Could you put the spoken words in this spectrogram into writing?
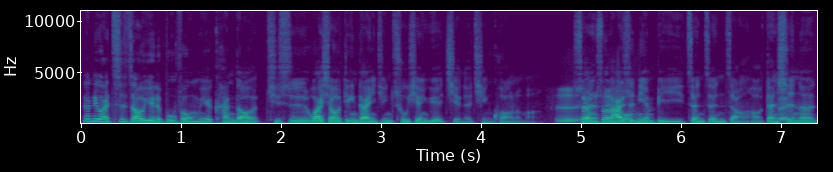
那另外制造业的部分，我们也看到，其实外销订单已经出现月减的情况了嘛？是。虽然说它还是年比正增长哈，但是呢，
